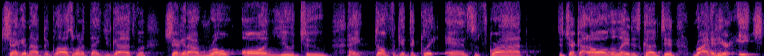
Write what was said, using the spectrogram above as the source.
checking out the Gloss. I want to thank you guys for checking out Row on YouTube. Hey, don't forget to click and subscribe to check out all the latest content right here each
